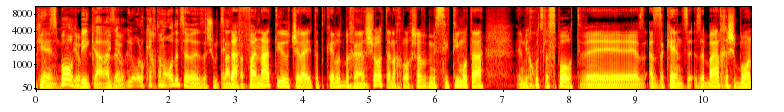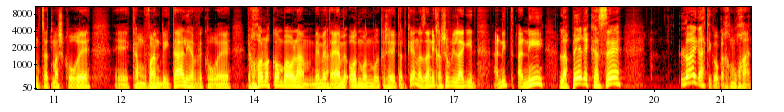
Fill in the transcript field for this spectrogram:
כן, ספורט בדיוק, בעיקר, אז זה בדיוק. כאילו לוקח אותנו עוד אצל איזשהו צעד. את. הפנאטיות של ההתעדכנות כן. בחדשות, אנחנו עכשיו מסיטים אותה אל מחוץ לספורט. ואז, אז זה כן, זה, זה בא על חשבון קצת מה שקורה אה, כמובן באיטליה וקורה בכל מקום בעולם. באמת, אה. היה מאוד מאוד מאוד קשה להתעדכן, אז אני חשוב לי להגיד, אני, אני לפרק הזה... לא הגעתי כל כך מוכן,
